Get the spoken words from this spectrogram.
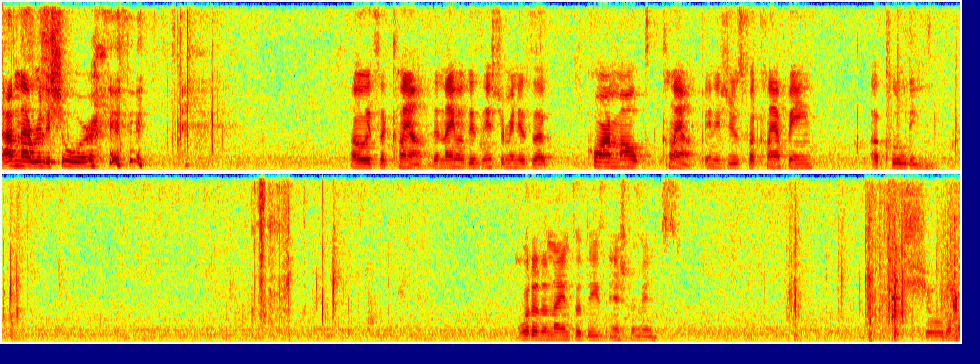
I'm not really sure. oh, it's a clamp. The name of this instrument is a Cornmalt clamp and it's used for clamping occluding. What are the names of these instruments? Shoot, I'm gonna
